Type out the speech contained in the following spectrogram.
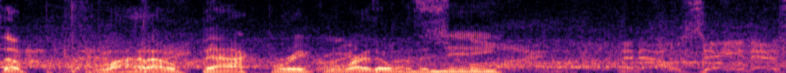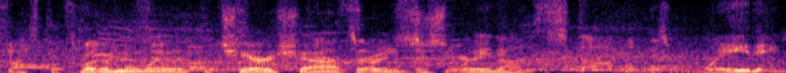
the flat-out backbreaker right over the knee. Wants to put him away with the chair shots, or he's just waiting. Just waiting.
